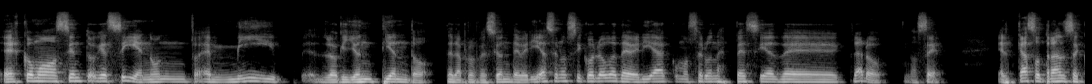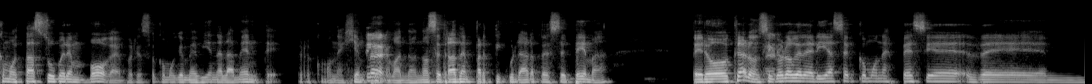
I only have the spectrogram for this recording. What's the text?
es como siento que sí, en, un, en mí, lo que yo entiendo de la profesión, debería ser un psicólogo, debería como ser una especie de, claro, no sé, el caso trans es como está súper en boga, por eso como que me viene a la mente, pero es como un ejemplo, no, se trata en particular de ese tema. Pero claro, un psicólogo debería ser como una especie de, mm,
